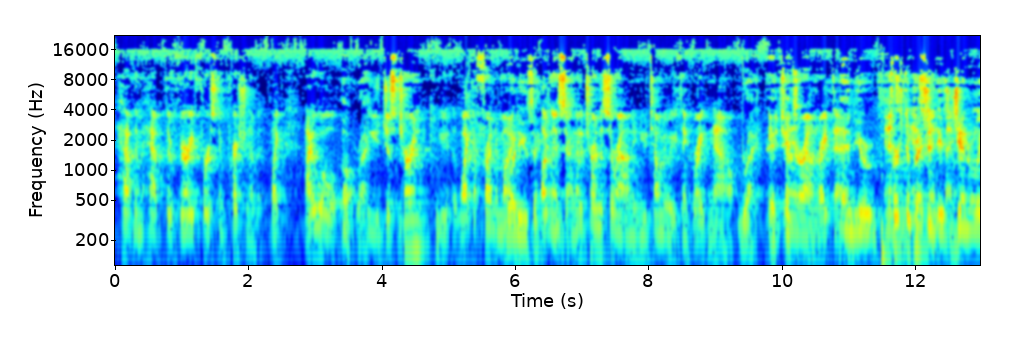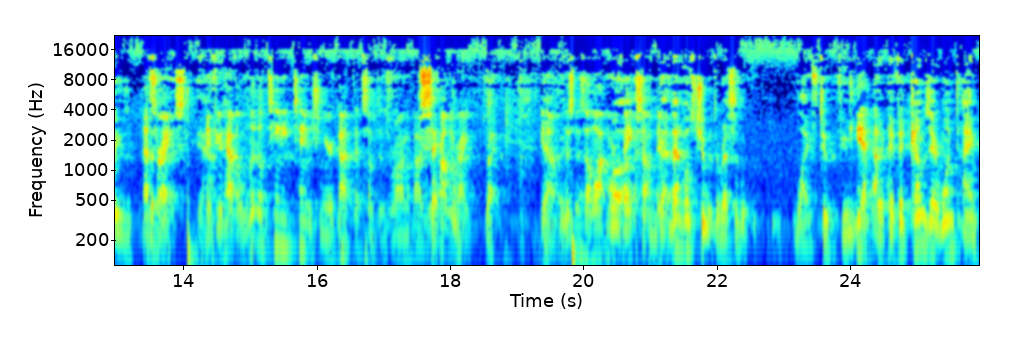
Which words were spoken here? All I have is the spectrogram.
have them have their very first impression of it. Like I will. Oh, right. You just turn you, like a friend of mine. What do you think? I'm going to say I'm going to turn this around, and you tell me what you think right now. Right. And you turn it around right then. and your it's first an impression is thing. generally That's the right. best. Yeah. If you have a little teeny tinge in your gut that something's wrong about it, you're it. probably right. right. You Yeah. know, because there's a lot more Well, fakes uh, out there. That, that holds true with the rest of the life too. If you Yeah. if, it comes there one time,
